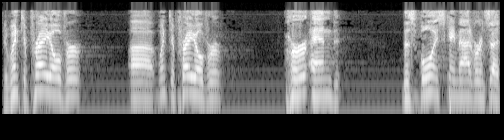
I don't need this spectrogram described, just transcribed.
They went to pray over, uh, went to pray over her, and this voice came out of her and said,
